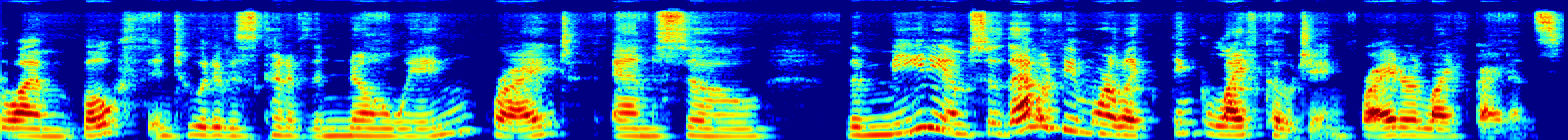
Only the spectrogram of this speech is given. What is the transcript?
so I'm both intuitive is kind of the knowing, right? And so the medium, so that would be more like think life coaching, right? Or life guidance.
